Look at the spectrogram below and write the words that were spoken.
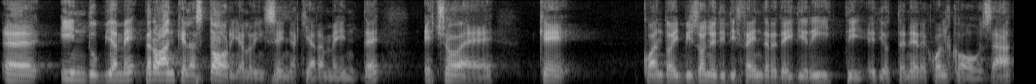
eh, indubbiamente, però anche la storia lo insegna chiaramente e cioè che quando hai bisogno di difendere dei diritti e di ottenere qualcosa,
